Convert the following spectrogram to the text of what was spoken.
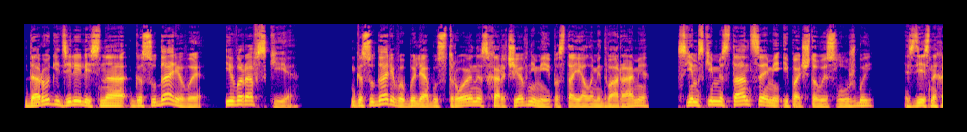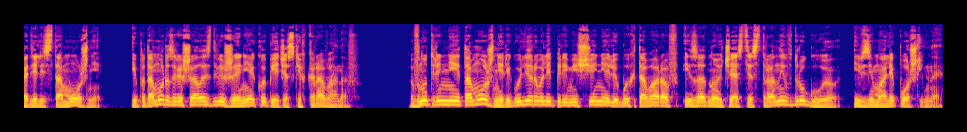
Дороги делились на государевы и воровские. Государевы были обустроены с харчевнями и постоялыми дворами, с ямскими станциями и почтовой службой. Здесь находились таможни, и потому разрешалось движение купеческих караванов. Внутренние таможни регулировали перемещение любых товаров из одной части страны в другую и взимали пошлины.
